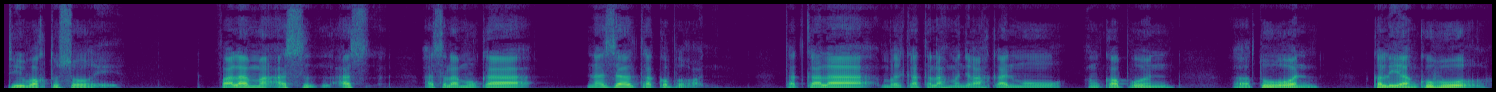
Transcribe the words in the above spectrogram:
di waktu sore. Falamma as, as, aslamuka nazal takobron. Tatkala mereka telah menyerahkanmu, engkau pun uh, turun ke liang kubur.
